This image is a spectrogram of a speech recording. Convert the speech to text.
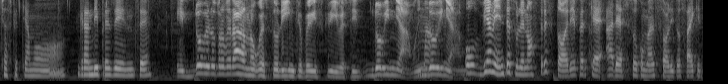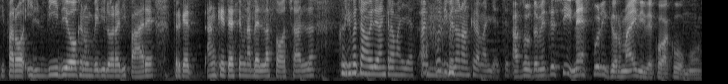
ci aspettiamo grandi presenze. E dove lo troveranno questo link per iscriversi? Indoviniamo, Ma indoviniamo. Ovviamente sulle nostre storie perché adesso come al solito sai che ti farò il video che non vedi l'ora di fare perché anche te sei una bella social. Così facciamo vedere anche la maglietta. Ah, così vedono anche la maglietta. Assolutamente sì, Nespoli che ormai vive qua a Como,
